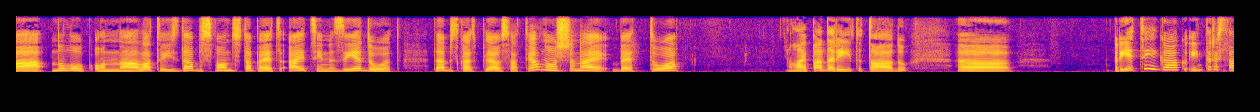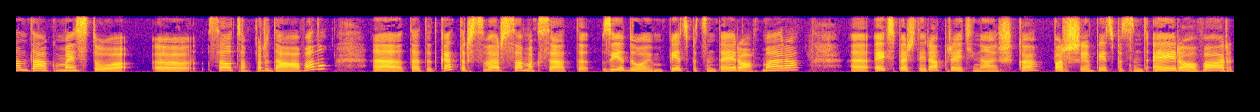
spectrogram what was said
Uh, nu, lūk, un uh, Latvijas dabas fonds tāpēc aicina ziedot dabiskās pļavas atjaunošanai, bet to, lai padarītu tādu uh, priecīgāku, interesantāku, mēs to uh, saucam par dāvanu. Uh, tātad katrs var samaksāt ziedojumu 15 eiro apmērā. Uh, eksperti ir aprēķinājuši, ka par šiem 15 eiro var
